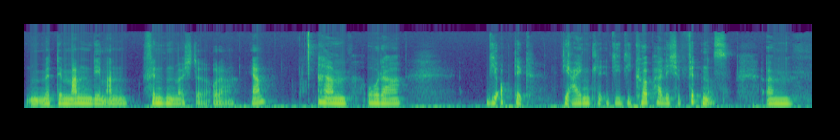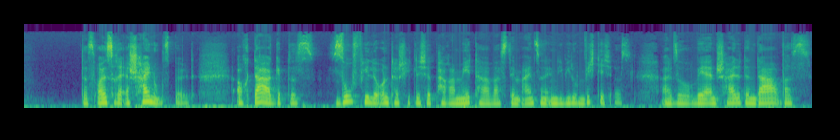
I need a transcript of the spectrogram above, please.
mit dem Mann, den man finden möchte, oder ja? Ähm, oder die Optik, die eigentlich, die, die körperliche Fitness. Ähm, das äußere Erscheinungsbild. Auch da gibt es so viele unterschiedliche Parameter, was dem einzelnen Individuum wichtig ist. Also wer entscheidet denn da, was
